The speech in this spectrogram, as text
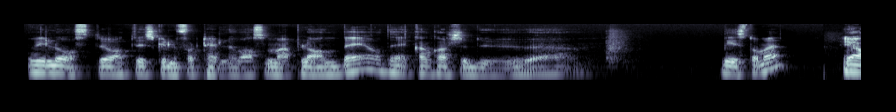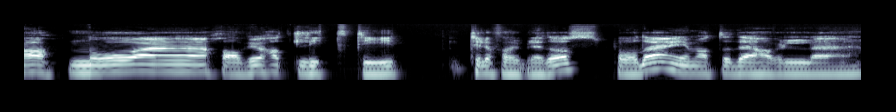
Vi låste jo at vi skulle fortelle hva som er plan B, og det kan kanskje du eh, bistå med? Ja, nå eh, har vi jo hatt litt tid til å forberede oss på det, i og med at har vel, eh,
